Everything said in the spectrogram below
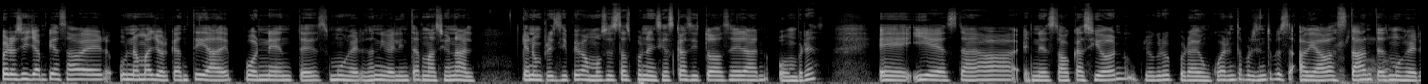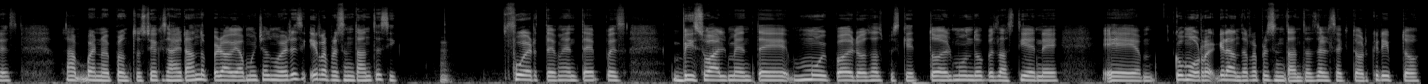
pero sí ya empieza a haber una mayor cantidad de ponentes mujeres a nivel internacional. que en un principio, vamos, estas ponencias casi todas eran hombres. Eh, y esta, en esta ocasión, yo creo por ahí un 40%, pues había bastantes mujeres. O sea, bueno, de pronto estoy exagerando, pero había muchas mujeres y representantes y. fuertemente, pues visualmente muy poderosas, pues que todo el mundo pues las tiene eh, como grandes representantes del sector cripto,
